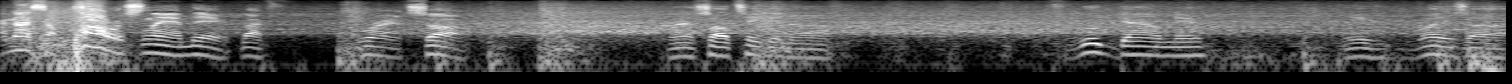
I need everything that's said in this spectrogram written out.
A nice a power slam there by Bradshaw. Bradshaw taking uh Farouk down there. Hey, what is uh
